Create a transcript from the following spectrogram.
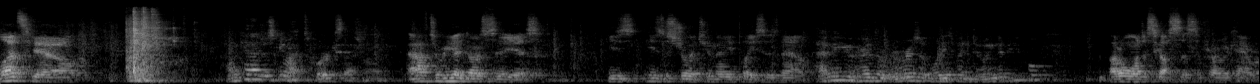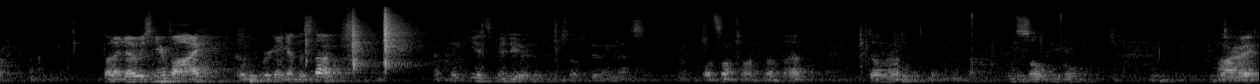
Let's go. When can't I just get my twerk session on? After we get Darth Sidious. He's he's destroyed too many places now. Haven't you heard the rumors of what he's been doing to people? I don't want to discuss this in front of a camera. But I know he's nearby. We're gonna get this done. I think he has videos of himself doing this. Let's not talk about that. Don't insult people. Alright.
